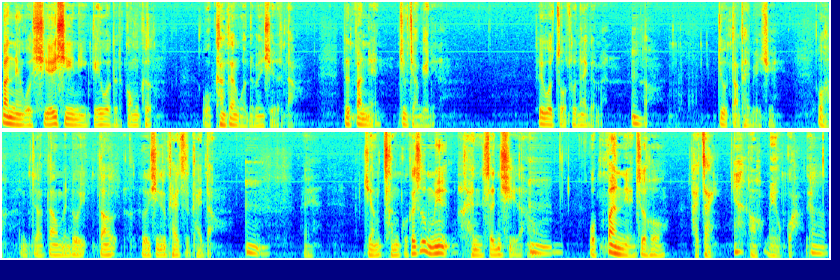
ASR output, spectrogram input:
半年我学习你给我的功课，我看看我能不能学得到。这半年就交给你了。”所以我走出那个门，嗯，就到台北去。哇，你知道，当我们路到核心就开始开刀，嗯，哎，这样成果。可是我们很神奇的，嗯，我半年之后还在，哦，没有挂，嗯。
